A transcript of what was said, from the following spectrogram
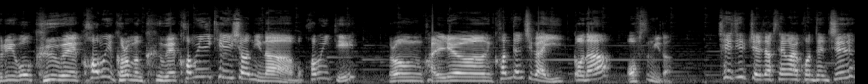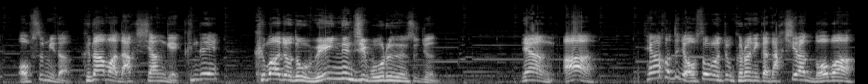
그리고 그 외 커뮤 그러면 그 외 커뮤니케이션이나 뭐 커뮤니티 그런 관련 컨텐츠가 있거나 없습니다. 채집 제작 생활 컨텐츠 없습니다. 그나마 낚시 한 개. 근데 그마저도 왜 있는지 모르는 수준. 그냥 아 생활 컨텐츠 없으면 좀 그러니까 낚시라도 넣어봐.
